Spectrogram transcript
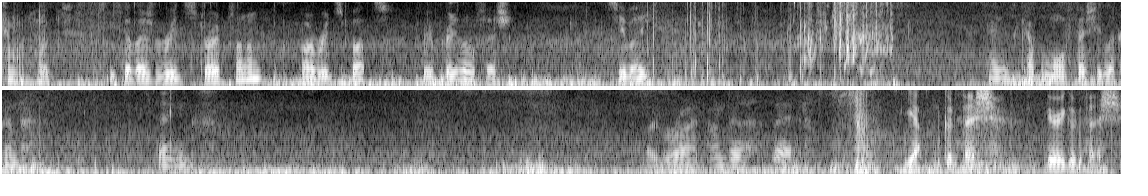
Come on, hooked. He's got those red stripes on him, or red spots. Very pretty little fish. See you, buddy. And there's a couple more fishy looking things. Like right under that. Yeah, good fish very good fish.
